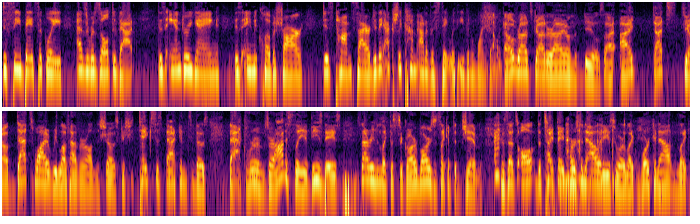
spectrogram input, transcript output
to see basically as a result of that. Does Andrew Yang, does Amy Klobuchar, does Tom Steyer, do they actually come out of the state with even one delegate? Elrod's got her eye on the deals. I, I that's you know that's why we love having her on the shows because she takes us back into those back rooms or honestly these days it's not even like the cigar bars it's like at the gym because that's all the type a personalities who are like working out and like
